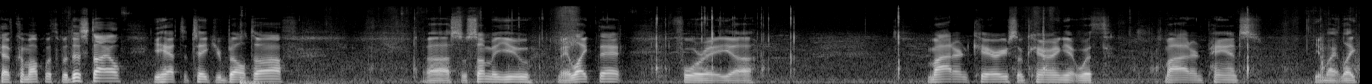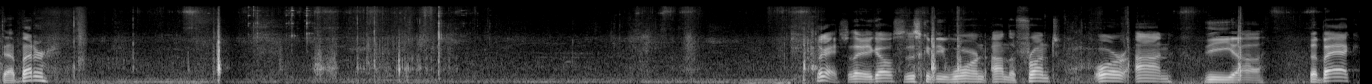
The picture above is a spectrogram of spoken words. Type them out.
have come up with. With this style, you have to take your belt off. Uh, so some of you may like that for a uh, modern carry, so carrying it with modern pants, you might like that better. Okay, so there you go. So this can be worn on the front or on the uh, the back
